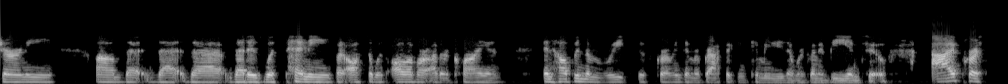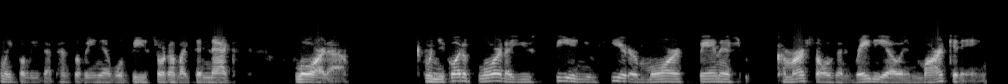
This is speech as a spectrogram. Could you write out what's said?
journey um, that that that that is with Pennie, but also with all of our other clients, and helping them reach this growing demographic and community that we're going to be into. I personally believe that Pennsylvania will be sort of like the next Florida. When you go to Florida, you see and you hear more Spanish commercials and radio and marketing.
